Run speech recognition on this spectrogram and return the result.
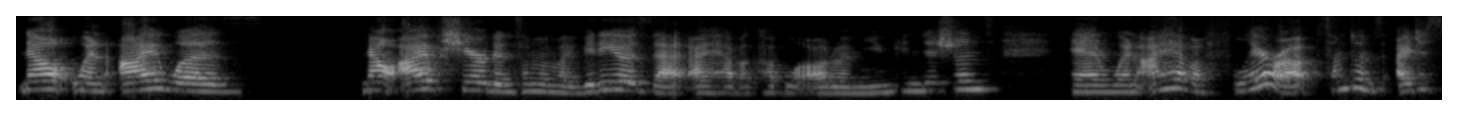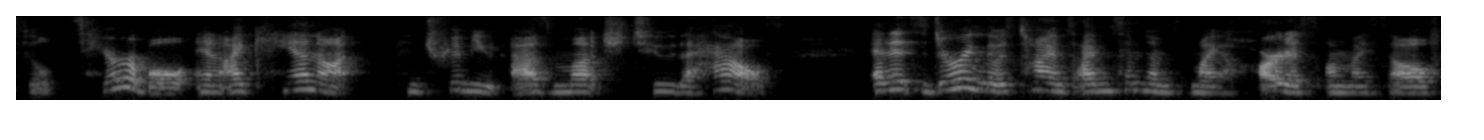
Now, when I was Now, I've shared in some of my videos that I have a couple of autoimmune conditions. And when I have a flare up, sometimes I just feel terrible and I cannot contribute as much to the house. And it's during those times I'm sometimes my hardest on myself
